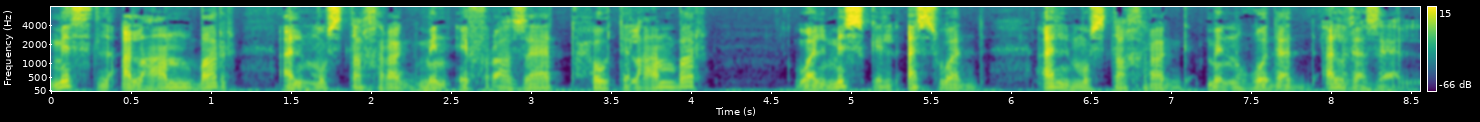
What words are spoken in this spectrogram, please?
مثل العنبر المستخرج من إفرازات حوت العنبر والمسك الأسود المستخرج من غدد الغزال.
